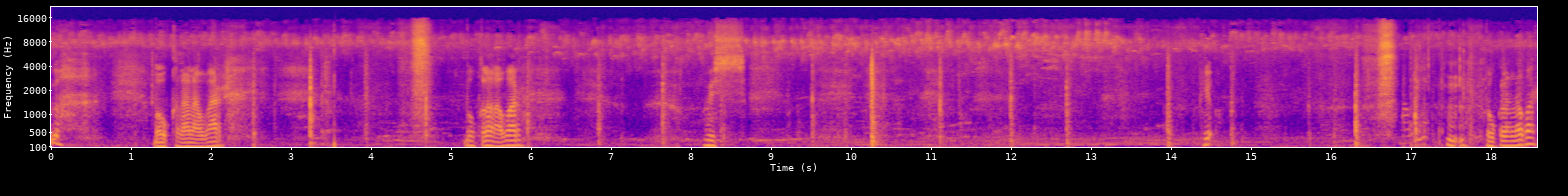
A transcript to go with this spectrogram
Wah bau kelelawar. Bau kelelawar wis. Yuk. Bau kelelawar.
